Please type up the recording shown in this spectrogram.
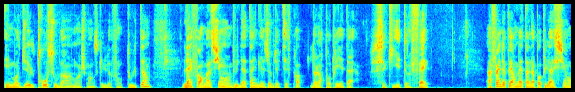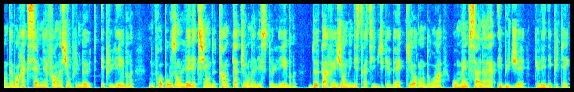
et modulent trop souvent, moi je pense qu'ils le font tout le temps, l'information en vue d'atteindre les objectifs propres de leurs propriétaires, ce qui est un fait. Afin de permettre à la population d'avoir accès à une information plus neutre et plus libre, nous proposons l'élection de 34 journalistes libres, deux par région administrative du Québec, qui auront droit au même salaire et budget que les députés.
